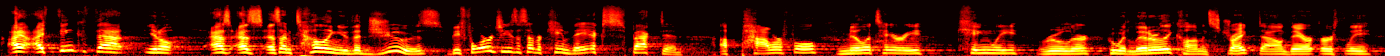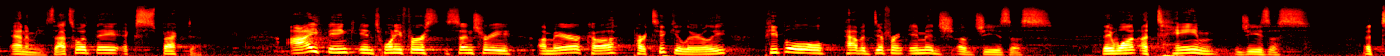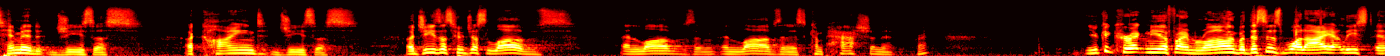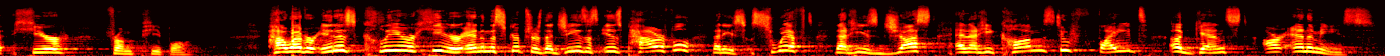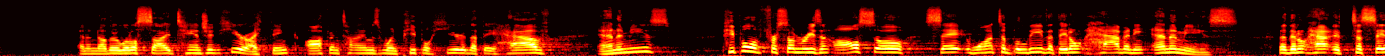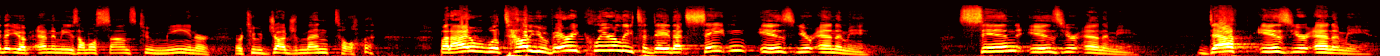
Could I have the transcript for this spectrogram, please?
I, I think that, you know, as, as, as I'm telling you, the Jews, before Jesus ever came, they expected a powerful military kingly ruler who would literally come and strike down their earthly enemies. That's what they expected. I think in 21st century America, particularly, people have a different image of Jesus. They want a tame Jesus, a timid Jesus, a kind Jesus, a Jesus who just loves and loves and, and loves and is compassionate, right? You could correct me if I'm wrong, but this is what I at least uh, hear from people. However, it is clear here and in the scriptures that Jesus is powerful, that he's swift, that he's just, and that he comes to fight against our enemies. And another little side tangent here I think oftentimes when people hear that they have enemies, people for some reason also say want to believe that they don't have any enemies that they don't have, to say that you have enemies almost sounds too mean or, or too judgmental. but I will tell you very clearly today that Satan is your enemy. Sin is your enemy. Death is your enemy.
